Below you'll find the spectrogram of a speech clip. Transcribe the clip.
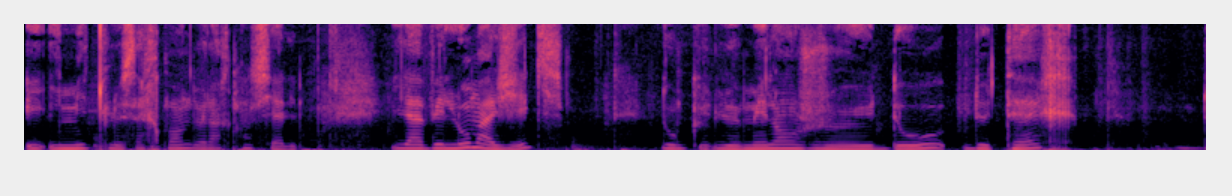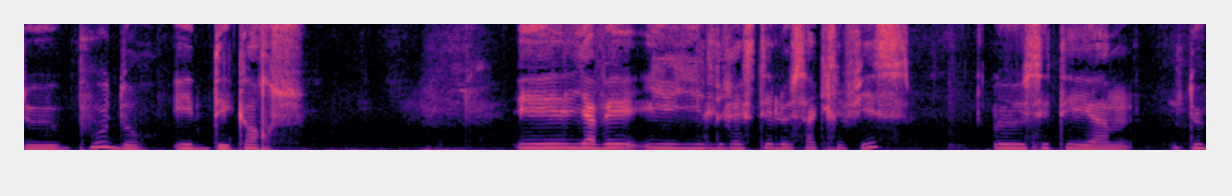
et imitent le serpent de l'arc-en-ciel. Il y avait l'eau magique, donc le mélange d'eau, de terre, de poudre et d'écorce. Et il y avait, il restait le sacrifice. Euh, C'était euh, deux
